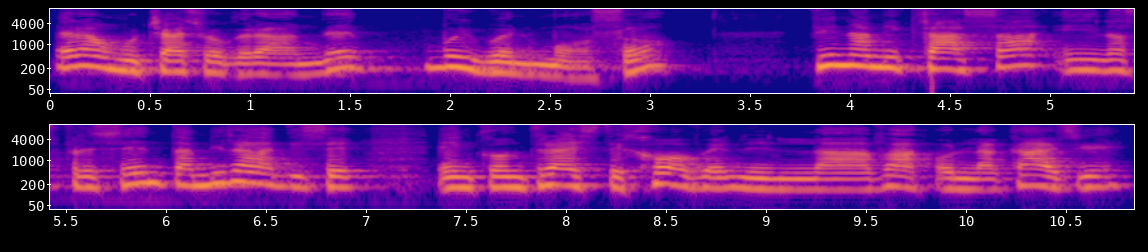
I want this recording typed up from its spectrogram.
Era un muchacho grande, muy buen mozo. Vino a mi casa y nos presenta, mira, dice, encontré a este joven en la, abajo en la calle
